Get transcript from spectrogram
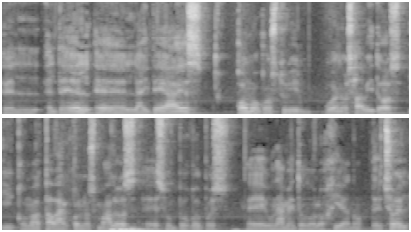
el, de él, eh, la idea es cómo construir buenos hábitos y cómo acabar con los malos. Es un poco pues eh, una metodología, ¿no? De hecho, el,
